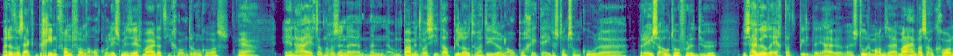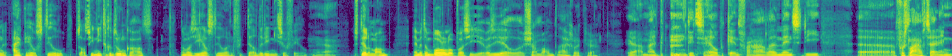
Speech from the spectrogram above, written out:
Maar dat was eigenlijk het begin van, van alcoholisme, zeg maar. Dat hij gewoon dronken was. Ja. En hij heeft ook nog eens een, eh, een op een paar moment was hij wel piloot. Toen had hij zo'n Opel GT. Er stond zo'n coole raceauto voor de deur. Dus hij wilde echt dat ja, een stoere man zijn. Maar hij was ook gewoon eigenlijk heel stil. Dus als hij niet gedronken had, dan was hij heel stil en vertelde hij niet zoveel. Ja. Stille man. En met een borrel op was hij, was hij heel eh, charmant eigenlijk. ja. Ja, maar dit is een heel bekend verhaal. Hè? Mensen die eh, verslaafd zijn, en is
